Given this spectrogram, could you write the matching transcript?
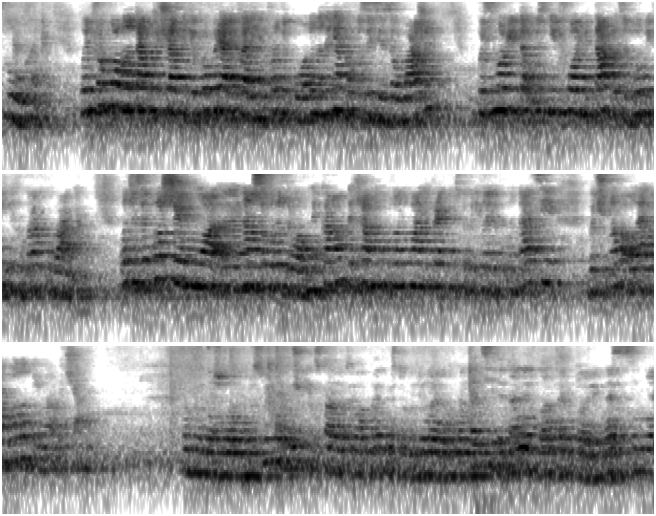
слухань. Поінформовано також учасників про порядок ведення протоколу, надання пропозицій зауважень письмовій та усній формі та процедуру їх врахування. Отже, запрошуємо е, нашого розробника державного планування проєкту містобудівної документації Бичнова Олега Володимировича. Доброго дня, шановні присутні. Хочу представити вам проект містобудівної документації детальний план території, внесення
